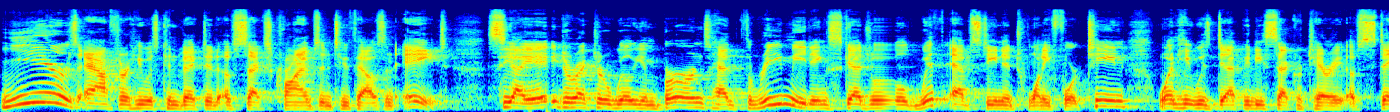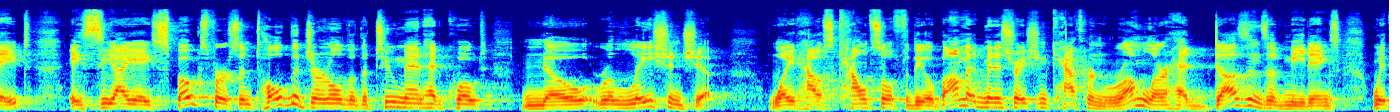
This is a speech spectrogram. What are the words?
years after he was convicted of sex crimes in 2008. CIA Director William Burns had three meetings scheduled with Epstein in 2014 when he was Deputy Secretary of State. A CIA spokesperson told the journal that the two men had, quote, no relationship. White House counsel for the Obama administration, Kathryn Ruemmler, had dozens of meetings with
